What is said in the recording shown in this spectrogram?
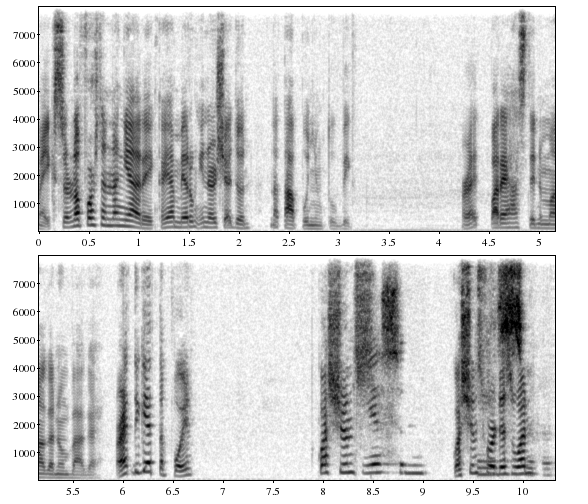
may external force na nangyari, kaya merong inertia doon, natapon yung tubig. Alright? Parehas din ng mga ganong bagay. Alright, do you get the point? Questions? Yes, sir. Questions for this Yes, one? sir.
